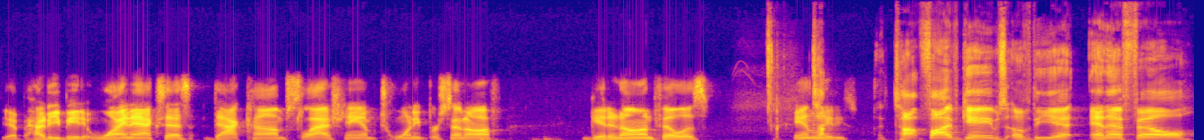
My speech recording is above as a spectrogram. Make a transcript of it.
Yep. How do you beat it? Wineaccess.com slash ham, 20% off. Get it on, fellas and ladies. Top five games of the uh, NFL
